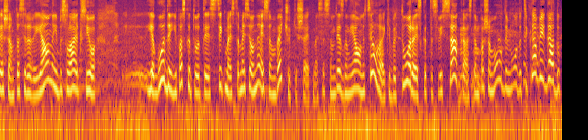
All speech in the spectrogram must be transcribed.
tiešām tas ir arī jaunības laiks. Jo, ja godīgi paskatoties, cik mēs, mēs jau neesam večuķi šeit, mēs esam diezgan jauni cilvēki, bet toreiz, kad tas viss sākās, tam pašam mūdim, mūdu, cik tā bija gadu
